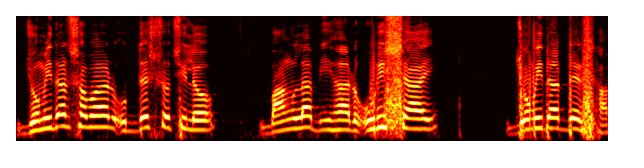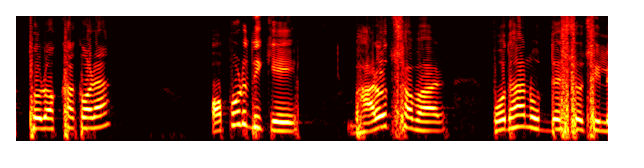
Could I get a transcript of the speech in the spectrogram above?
জমিদার সভার উদ্দেশ্য ছিল বাংলা, বিহার, উড়িষ্যায় জমিদারদের স্বার্থ রক্ষা করা। অপরদিকে ভারত সভার প্রধান উদ্দেশ্য ছিল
